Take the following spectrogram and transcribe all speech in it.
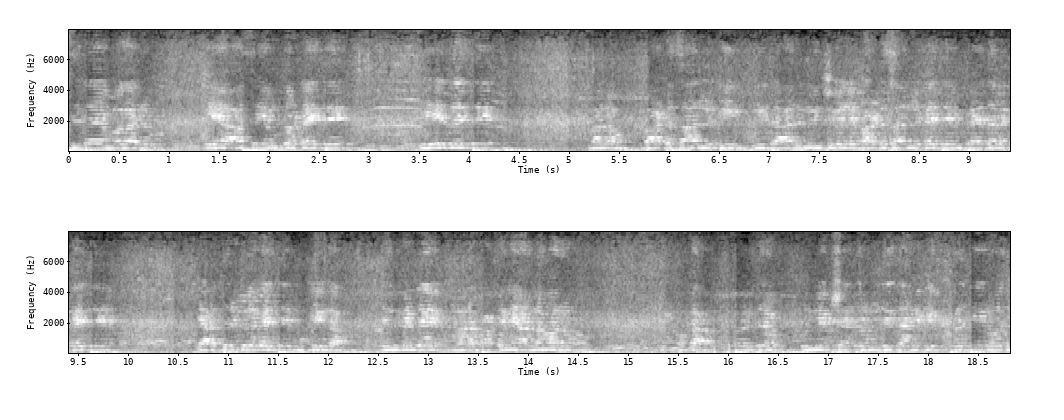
సీతాయమ్మ గారు ఏ ఆశయంతో అయితే ఏదైతే మనం బాటసారులకి ఈ దారి నుంచి వెళ్ళే బాటసారులకైతే పేదలకైతే యాత్రికులకైతే ముఖ్యంగా. ఎందుకంటే మన పక్కనే అన్నవరం ఒక పవిత్ర పుణ్యక్షేత్రం ఉంది. దానికి ప్రతిరోజు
